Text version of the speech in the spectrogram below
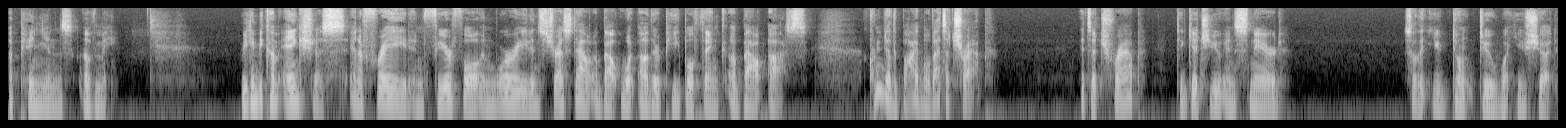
opinions of me. We can become anxious and afraid and fearful and worried and stressed out about what other people think about us. According to the Bible, that's a trap. It's a trap to get you ensnared so that you don't do what you should.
